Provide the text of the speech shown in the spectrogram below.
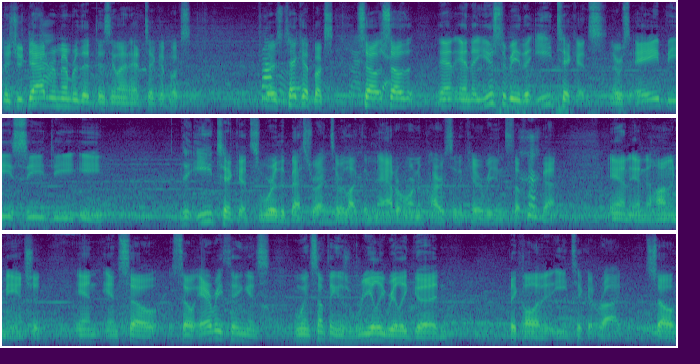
Does your dad No. remember that Disneyland had ticket books? There's ticket books. So Yes. so and and they used to be the E tickets. There was A, B, C, D, E. The E tickets were the best rides. They were like the Matterhorn and Pirates of the Caribbean and stuff like that, and and Haunted Mansion, and and so so everything is when something is really really good, They call it an e-ticket ride. So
